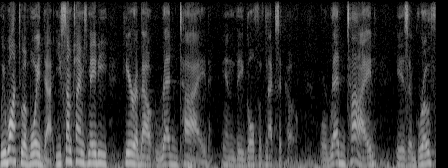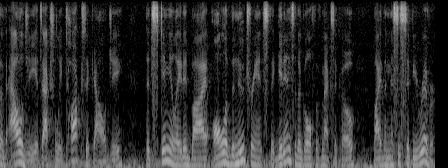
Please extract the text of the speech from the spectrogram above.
we want to avoid that. You sometimes maybe hear about red tide in the Gulf of Mexico. Well, red tide is a growth of algae. It's actually toxic algae that's stimulated by all of the nutrients that get into the Gulf of Mexico by the Mississippi River.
